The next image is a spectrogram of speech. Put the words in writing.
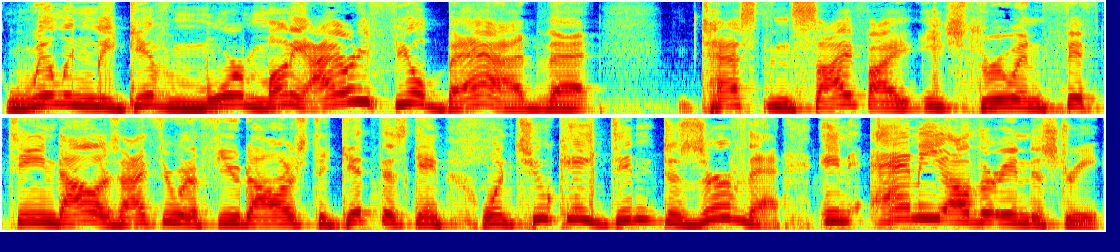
willingly give more money. I already feel bad that Test and Sci-Fi each threw in fifteen dollars. I threw in a few dollars to get this game when 2K didn't deserve that. In any other industry,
